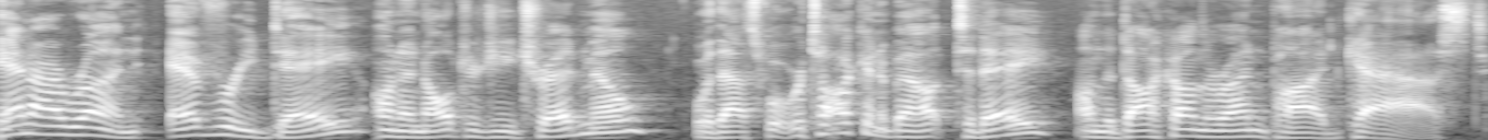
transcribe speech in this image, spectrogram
Can I run every day on an AlterG treadmill? Well, that's what we're talking about today on the Doc on the Run podcast.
